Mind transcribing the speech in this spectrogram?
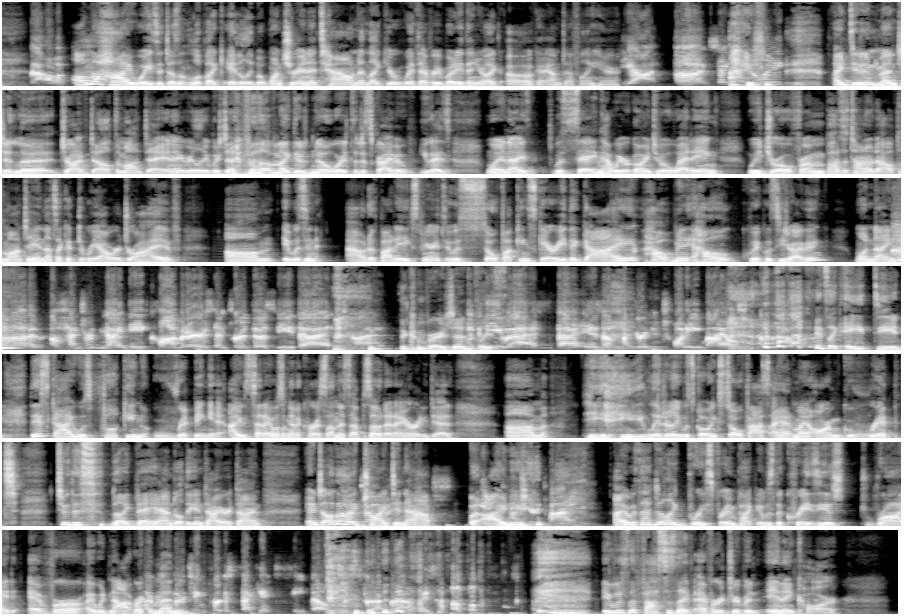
on the highways, it doesn't look like Italy, but once you're in a town and like you're with everybody, then you're like, oh, okay, I'm definitely here. Yeah, um, so I I, like I didn't mention the drive to Altomonte, and I really wish I felt. I'm like, there's no words to describe it. You guys, when I was saying how we were going to a wedding, we drove from Positano to Altomonte, and that's like a three hour drive. Um, it was an out of body experience. It was so fucking scary. The guy, how many? How quick was he driving? 190? Um, 190 kilometers. And for those of you that uh, the conversion, in the US, that is 120 miles it's like 18. This guy was fucking ripping it. I said I wasn't going to curse on this episode, and I already did. Um, he, he literally was going so fast. I had my arm gripped to this, like the handle the entire time. and Angelica like tried to nap, but I needed. I was had to like brace for impact. It was the craziest ride ever. I would not recommend. I was searching for a second seatbelt to strap around myself. it was the fastest I've ever driven in a car.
